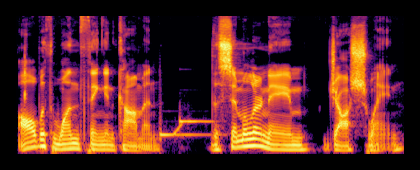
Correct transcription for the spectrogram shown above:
all with one thing in common the similar name Josh Swain.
